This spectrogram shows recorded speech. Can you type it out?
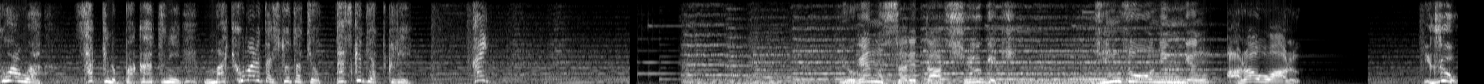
ご飯はさっきの爆発に巻き込まれた人たちを助けてやってくれ。はい。予言された襲撃。人造人間現る。行くぞ。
